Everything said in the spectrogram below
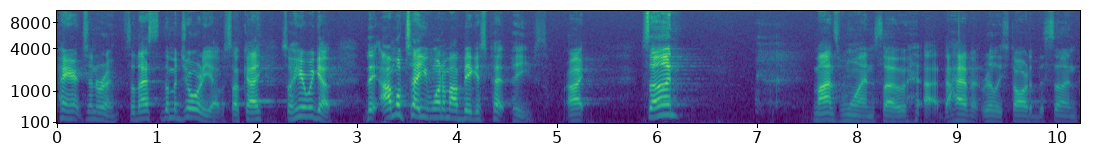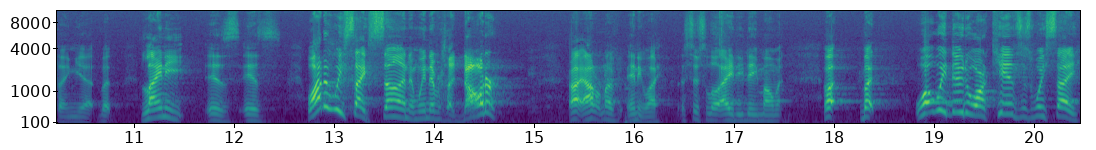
Parents in the room. So that's the majority of us, okay? So here we go. I'm gonna tell you one of my biggest pet peeves, right? Son, mine's one, so I haven't really started the son thing yet. But Laney is is why do we say son and we never say daughter? Right? I don't know. If, anyway, it's just a little ADD moment. But, but what we do to our kids is we say,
